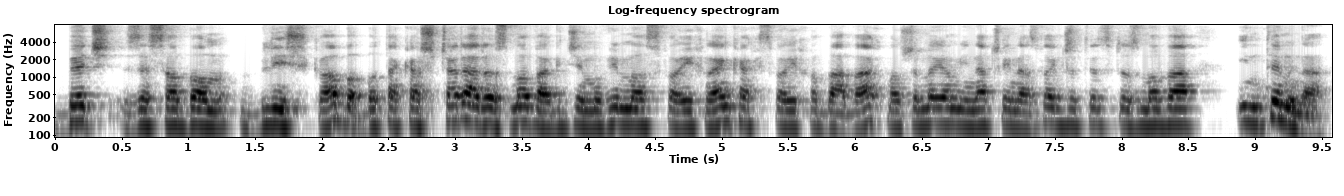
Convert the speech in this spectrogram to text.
być ze sobą blisko, bo, bo taka szczera rozmowa, gdzie mówimy o swoich lękach, swoich obawach, możemy ją inaczej nazwać, że to jest rozmowa intymna.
